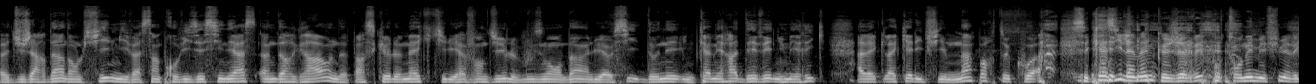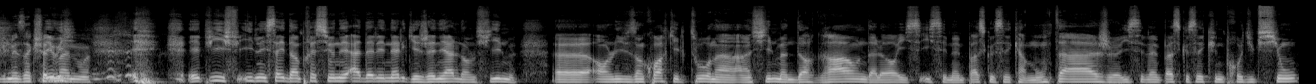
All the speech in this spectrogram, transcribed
euh, Dujardin, dans le film, il va s'improviser cinéaste underground parce que le mec qui lui a vendu le blouson en daim lui a aussi donné une caméra DV numérique avec laquelle il filme n'importe quoi. C'est quasi la même que j'avais pour tourner mes films avec mes action Eh oui. man, moi. Et, puis il, essaye d'impressionner Adèle Haenel qui est génial dans le film euh, en lui faisant croire qu'il tourne un, film underground. Alors il, il sait même pas ce que c'est qu'un montage, il sait même pas ce que c'est qu'une production.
